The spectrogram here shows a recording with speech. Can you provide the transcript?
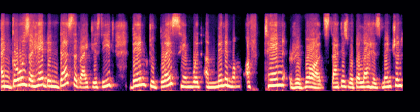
and goes ahead and does the righteous deed, then to bless him with a minimum of 10 rewards. That is what Allah has mentioned,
